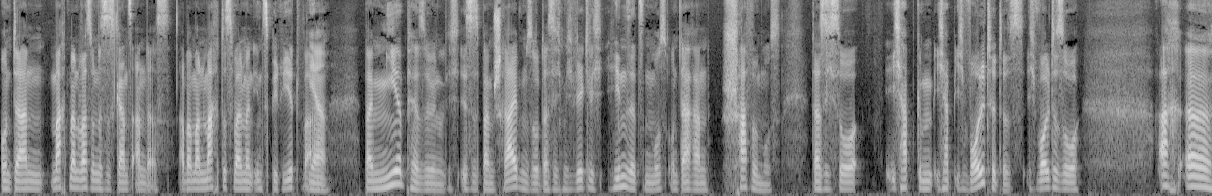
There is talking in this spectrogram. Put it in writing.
und dann macht man was und es ist ganz anders. Aber man macht es, weil man inspiriert war. Ja. Bei mir persönlich ist es beim Schreiben so, dass ich mich wirklich hinsetzen muss und daran schaffe muss, dass ich so, ich habe, ich habe, ich wollte das. Ich wollte so, ach, äh,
